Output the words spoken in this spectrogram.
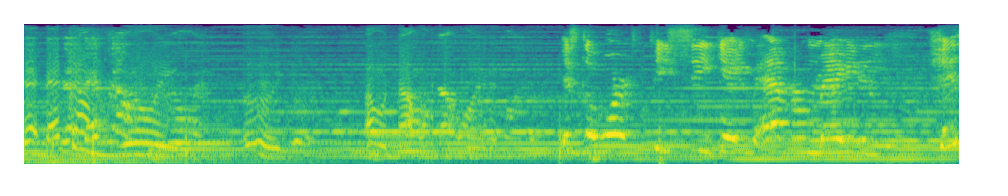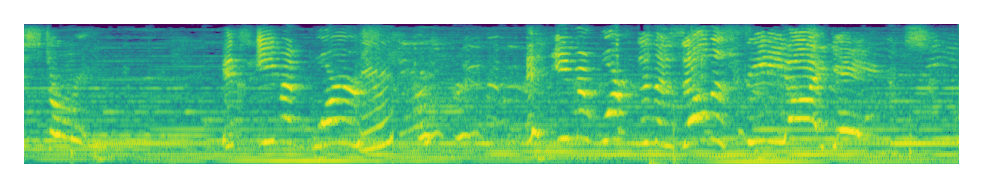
That, that sounds really, really good. Oh, I would not want to play it. It's the worst PC game ever made in history. It's even worse. Seriously? It's even worse than the Zelda CDI games.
